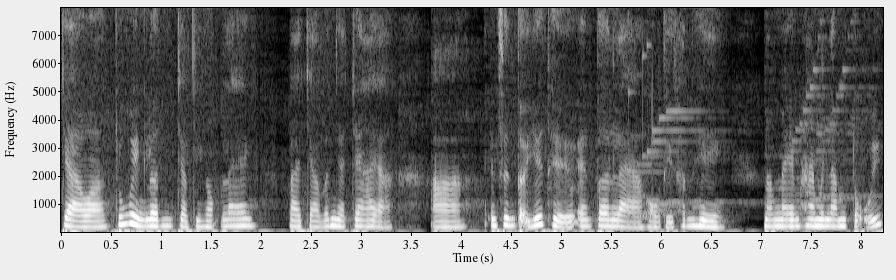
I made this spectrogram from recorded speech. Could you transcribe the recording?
Chào ờ, chú Quyền Linh chào chị Ngọc Lan và chào bên nhà trai ạ. À. em xin tự giới thiệu em tên là Hồ Thị Thanh Hiền. Năm nay em 25 tuổi.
